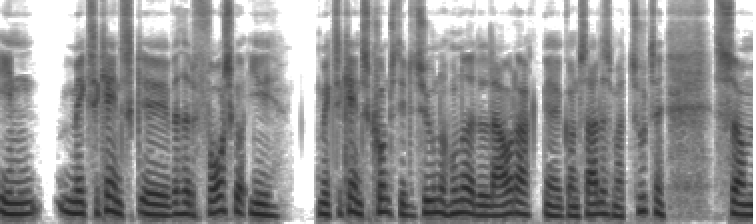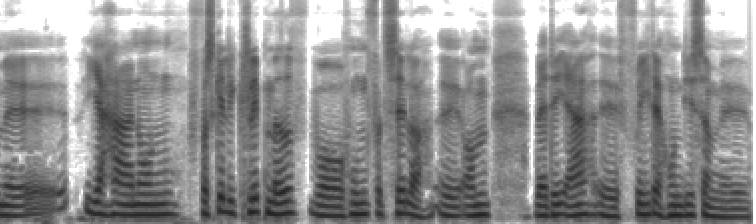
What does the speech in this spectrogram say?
en meksikansk øh, hvad hedder det, forsker i meksikansk kunst i det 20. århundrede, Laura øh, González Matute, som øh, jeg har nogle forskellige klip med, hvor hun fortæller øh, om, hvad det er, øh, Frida hun ligesom... Øh,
